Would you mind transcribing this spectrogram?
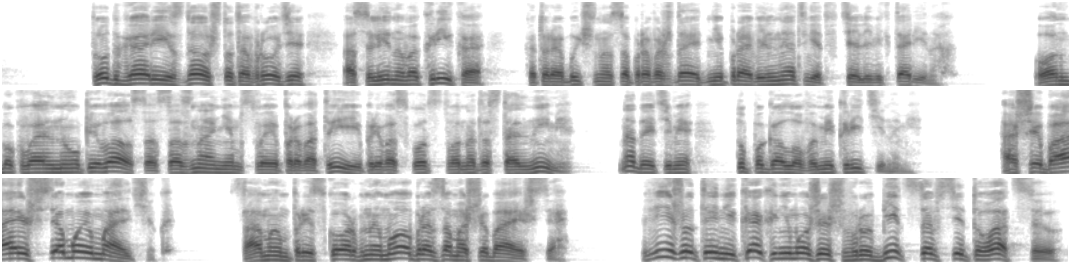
Тут Гарри издал что-то вроде ослиного крика, который обычно сопровождает неправильный ответ в телевикторинах. Он буквально упивался сознанием своей правоты и превосходства над остальными — над этими тупоголовыми кретинами. «Ошибаешься, мой мальчик. Самым прискорбным образом ошибаешься. Вижу, ты никак не можешь врубиться в ситуацию.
